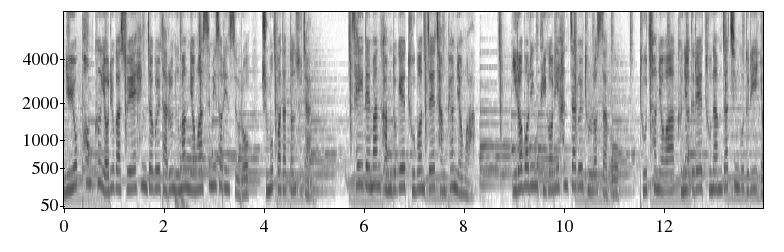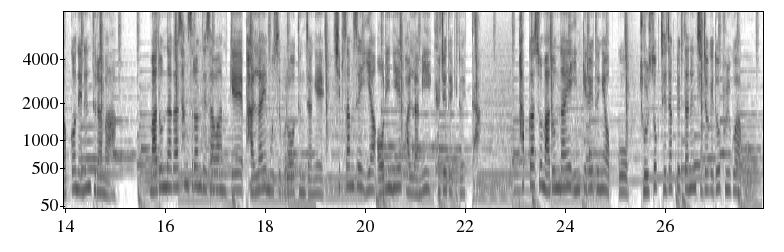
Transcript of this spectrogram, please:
뉴욕 펑크 여류 가수의 행적을 다룬 음악 영화 스미서린스로 주목받았던 수잔. 세이델만 감독의 두 번째 장편 영화. 잃어버린 귀걸이 한 짝을 둘러싸고 두 처녀와 그녀들의 두 남자 친구들이 엮어내는 드라마. 마돈나가 상스런 대사와 함께 발라의 모습으로 등장해 13세 이하 어린이의 관람이 규제되기도 했다. 팝 가수 마돈나의 인기를 등에 업고 졸속 제작됐다는 지적에도 불구하고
